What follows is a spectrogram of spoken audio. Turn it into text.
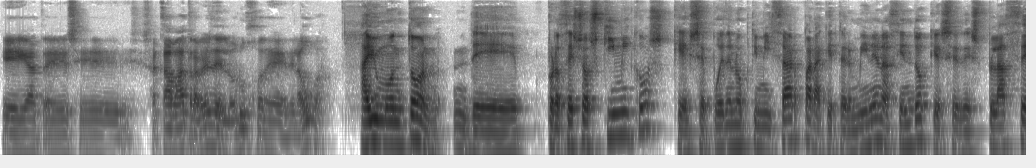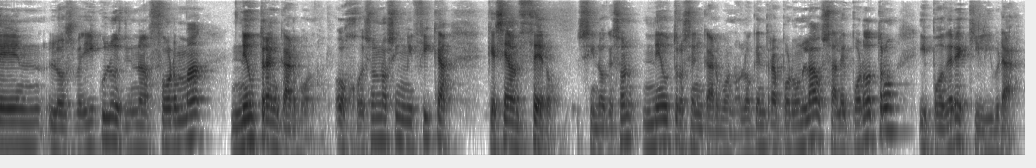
eh, se sacaba a través del orujo de, la uva. Hay un montón de procesos químicos que se pueden optimizar para que terminen haciendo que se desplacen los vehículos de una forma neutra en carbono. Ojo, eso no significa que sean cero, sino que son neutros en carbono. Lo que entra por un lado sale por otro y poder equilibrar.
